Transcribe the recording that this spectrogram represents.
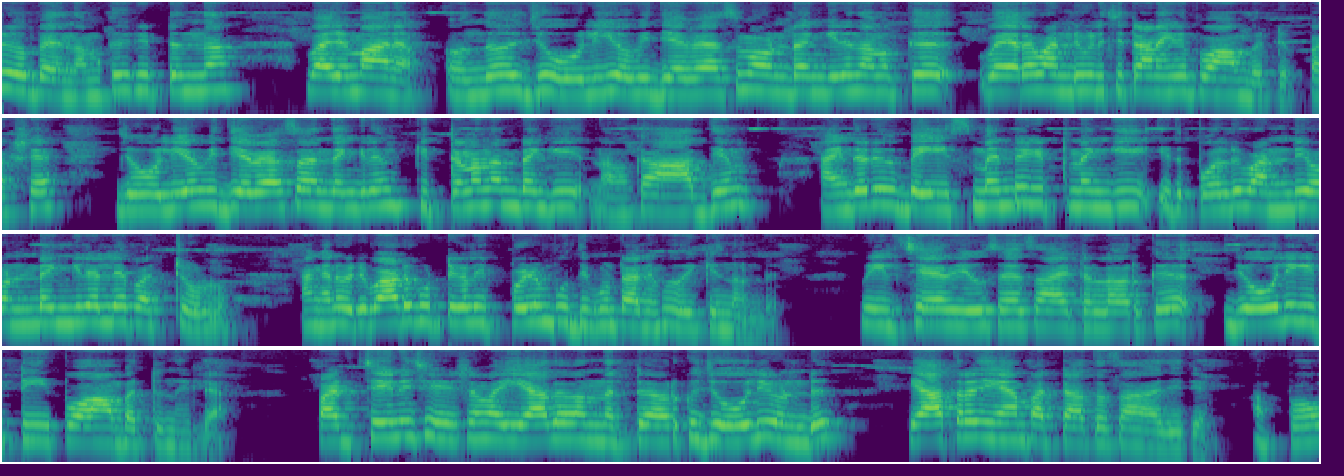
രൂപയാണ് നമുക്ക് കിട്ടുന്ന വരുമാനം? ഒന്ന് ജോലിയോ വിദ്യാഭ്യാസമോ ഉണ്ടെങ്കിൽ നമുക്ക് വേറെ വണ്ടി വിളിച്ചിട്ടാണെങ്കിലും പോകാൻ പറ്റും. പക്ഷേ ജോലിയോ വിദ്യാഭ്യാസമോ എന്തെങ്കിലും കിട്ടണമെന്നുണ്ടെങ്കിൽ നമുക്ക് ആദ്യം അതിന്റെ ഒരു ബേസ്മെന്റ് കിട്ടണമെങ്കിൽ ഇതുപോലൊരു വണ്ടി ഉണ്ടെങ്കിലല്ലേ പറ്റുള്ളൂ. അങ്ങനെ ഒരുപാട് കുട്ടികൾ ഇപ്പോഴും ബുദ്ധിമുട്ട് അനുഭവിക്കുന്നുണ്ട്. വീൽ ചെയർ യൂസേഴ്സ് ആയിട്ടുള്ളവർക്ക് ജോലി കിട്ടി പോകാൻ പറ്റുന്നില്ല. പഠിച്ചതിന് ശേഷം വയ്യാതെ വന്നിട്ട് അവർക്ക് ജോലിയുണ്ട് യാത്ര ചെയ്യാൻ പറ്റാത്ത സാഹചര്യം. അപ്പോൾ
